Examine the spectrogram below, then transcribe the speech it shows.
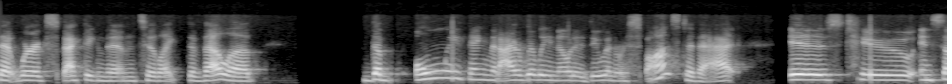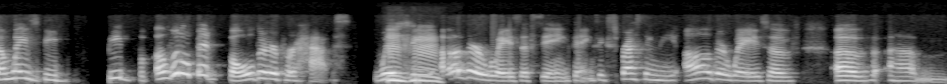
that we're expecting them to like develop the only thing that i really know to do in response to that is to in some ways be be a little bit bolder perhaps with mm-hmm. the other ways of seeing things expressing the other ways of of um,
